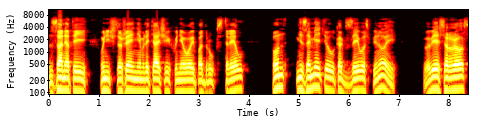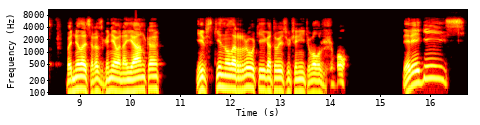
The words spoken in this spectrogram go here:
Занятый уничтожением летящих в него и подруг стрел, он не заметил, как за его спиной во весь рост поднялась разгневанная Янка и вскинула руки, готовясь учинить волжбу. «Берегись!»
